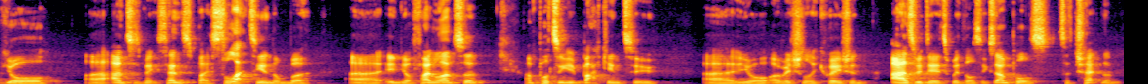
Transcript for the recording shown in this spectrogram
your uh, answers make sense by selecting a number uh, in your final answer and putting it back into uh, your original equation as we did with those examples to check them.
